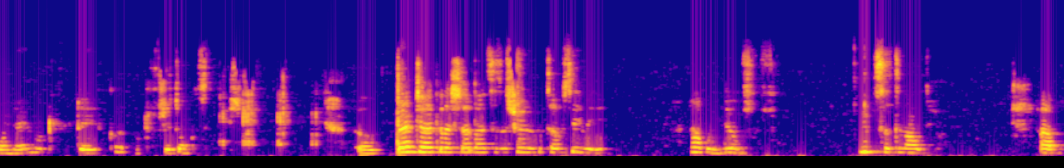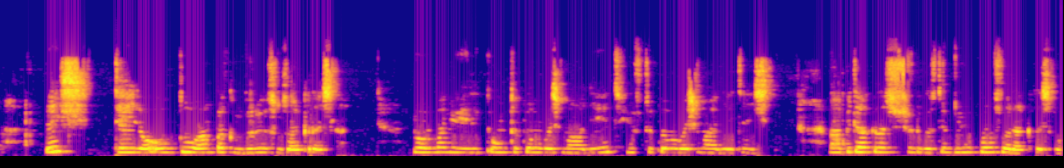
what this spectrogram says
oynayan 30 değil, 30 jeton kazanmış. Bence arkadaşlar ben size şöyle bir tavsiye vereyim. Ne yapın biliyor musunuz? 3 satın al. 5 TL olduğu an bakın görüyorsunuz arkadaşlar. Normal üyelikte 10 tıklama başı maliyet 100 tıklama başı maliyete eşit. Aa, bir de arkadaşlar şunu göstereyim. Günlük bonus var arkadaşlar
